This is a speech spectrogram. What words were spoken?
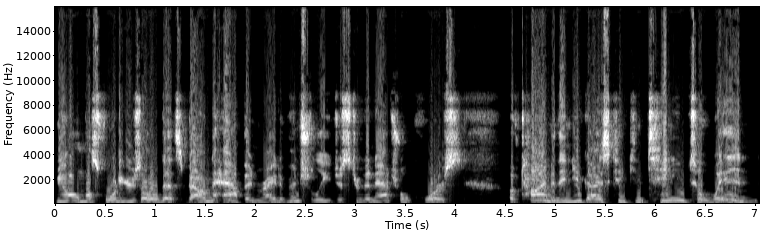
you know almost 40 years old, that's bound to happen, right? Eventually, just through the natural course of time, and then you guys can continue to win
